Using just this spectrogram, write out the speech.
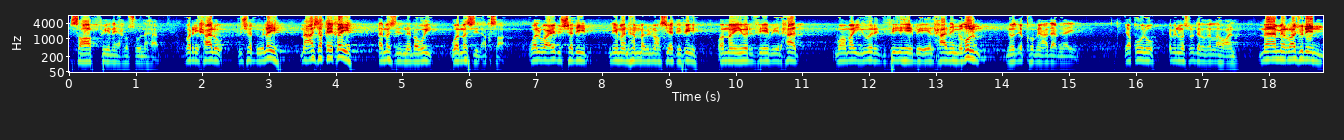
صافين يحرسونها والرحال تشد إليه مع شقيقيه المسجد النبوي والمسجد الأقصى. والوعيد الشديد لمن هم بالمعصية فيه ومن يرد فيه بإلحاد ومن يرد فيه بإلحاد بظلم نذقه من عذاب أليم. يقول ابن مسعود رضي الله عنه ما من رجل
